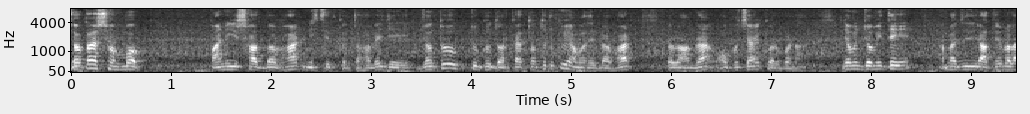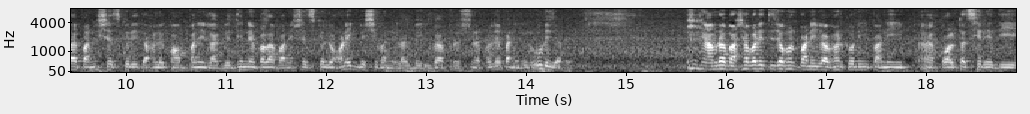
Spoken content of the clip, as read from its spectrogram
যথাসম্ভব পানির সদ্ব্যবহার নিশ্চিত করতে হবে যে যতটুকু দরকার ততটুকুই আমাদের ব্যবহার তবে আমরা অপচয় করব না। যেমন জমিতে আমরা যদি রাতের বেলায় পানি সেচ করি, তাহলে কম পানি লাগবে। দিনের বেলা পানি সেচ করলে অনেক বেশি পানি লাগবে ইভাপোরেশনের ফলে পানিগুলো উড়ে যাবে। আমরা বাসা বাড়িতে যখন পানি ব্যবহার করি, পানি কলটা ছেড়ে দিয়ে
